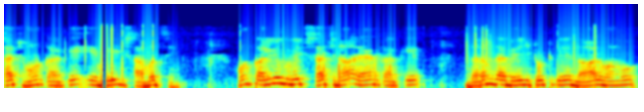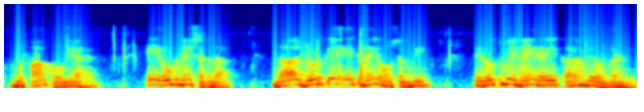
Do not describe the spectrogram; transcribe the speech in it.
ਸੱਚ ਹੋਣ ਕਰਕੇ ਇਹ ਬੀਜ ਸਾਬਤ ਸੀ। ਹੁਣ ਕਲਯੁਗ ਵਿੱਚ ਸੱਚ ਨਾ ਰਹਿਣ ਕਰਕੇ ਧਰਮ ਦਾ ਬੀਜ ਟੁੱਟ ਕੇ ਦਾਲ ਵਾਂਗੂ ਦੁਫਾਕ ਹੋ ਗਿਆ ਹੈ। ਇਹ ਉਗ ਨਹੀਂ ਸਕਦਾ। ਦਾਲ ਜੁੜ ਕੇ ਇੱਕ ਨਹੀਂ ਹੋ ਸਕਦੀ ਤੇ ਰੁੱਤ ਵੀ ਨਹੀਂ ਰਹੀ ਕਰਮ ਦੇ ਉਗਣ ਦੀ।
